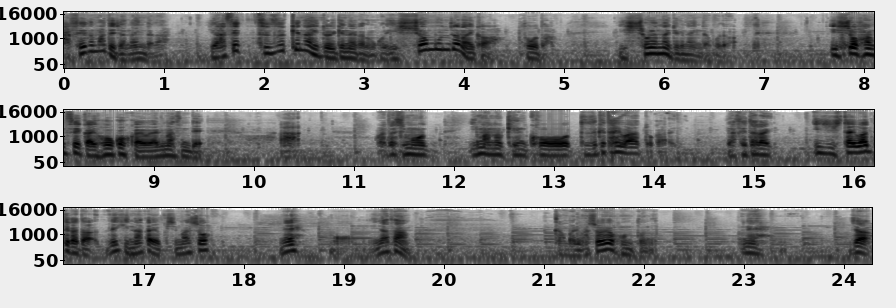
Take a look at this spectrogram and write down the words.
痩せるまでじゃないんだな。痩せ続けないといけないからもうこれ一生もんじゃないか。そうだ。一生やんないといけないんだ、これは。一生反省会、報告会をやりますんで、あ、私も今の健康を続けたいわとか、痩せたら維持したいわって方是非仲良くしましょうねもう皆さん頑張りましょうよ本当にねじゃあ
